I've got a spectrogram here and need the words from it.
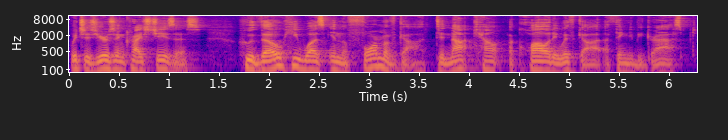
which is yours in Christ Jesus, who, though he was in the form of God, did not count equality with God a thing to be grasped,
